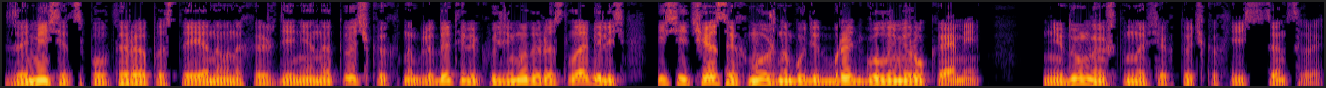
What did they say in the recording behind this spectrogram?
За месяц-полтора постоянного нахождения на точках наблюдатели Квазимода расслабились, и сейчас их можно будет брать голыми руками. Не думаю, что на всех точках есть сенсоры.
